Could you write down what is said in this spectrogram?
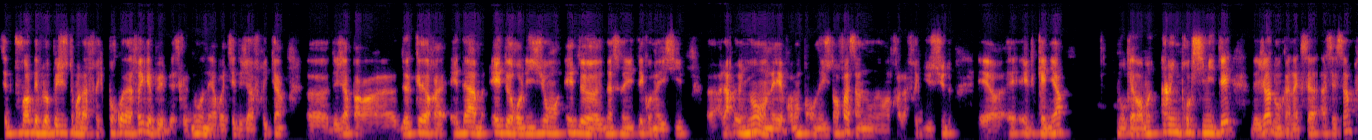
c'est de pouvoir développer justement l'Afrique. Pourquoi l'Afrique? Parce que nous, on est à moitié déjà africains, euh, déjà par euh, de cœur et d'âme et de religion et de nationalité qu'on a ici à la Réunion. On est vraiment, on est juste en face. Hein, nous, entre l'Afrique du Sud et, euh, et, le Kenya. Donc, il y a vraiment une proximité déjà, donc un accès assez simple.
